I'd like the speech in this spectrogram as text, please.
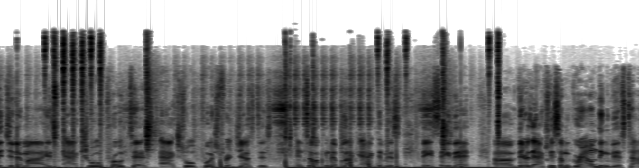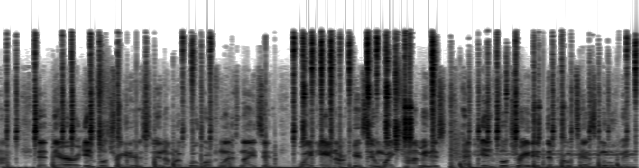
Delegitimize actual protest, actual push for justice. And talking to black activists, they say that uh, there's actually some grounding this time. That there are infiltrators, and I'm going to quote one from last night, said white anarchists and white communists have infiltrated the protest movement.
